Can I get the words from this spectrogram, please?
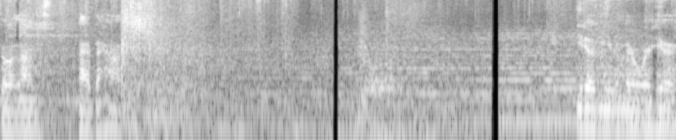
Go alongside the house. He doesn't even know we're here.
